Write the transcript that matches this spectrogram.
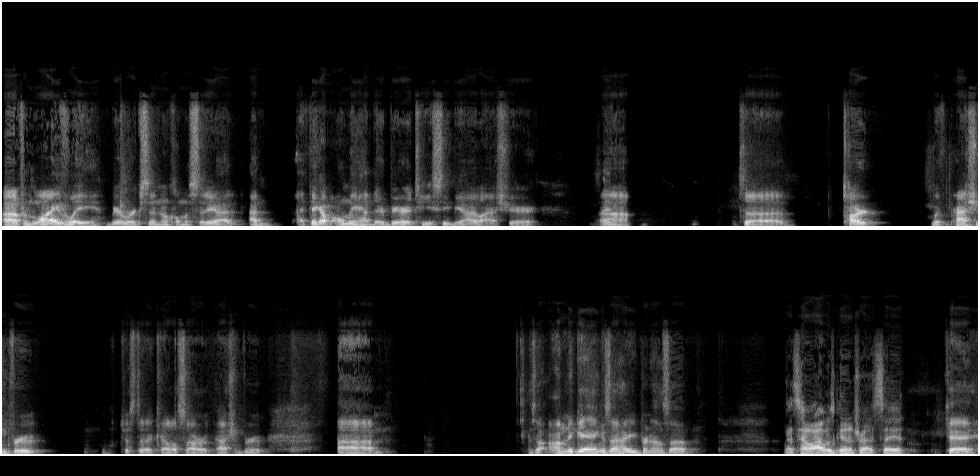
Uh, from Lively Beer Works in Oklahoma City. I, I I think I've only had their beer at TCBI last year. Um, it's a tart with passion fruit, just a kettle sour with passion fruit. Um, is it Omnigang? Is that how you pronounce that? That's how I was going to try to say it. Okay,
